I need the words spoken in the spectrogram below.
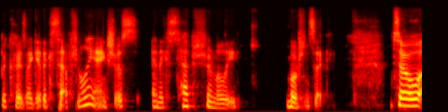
because I get exceptionally anxious and exceptionally motion sick. So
